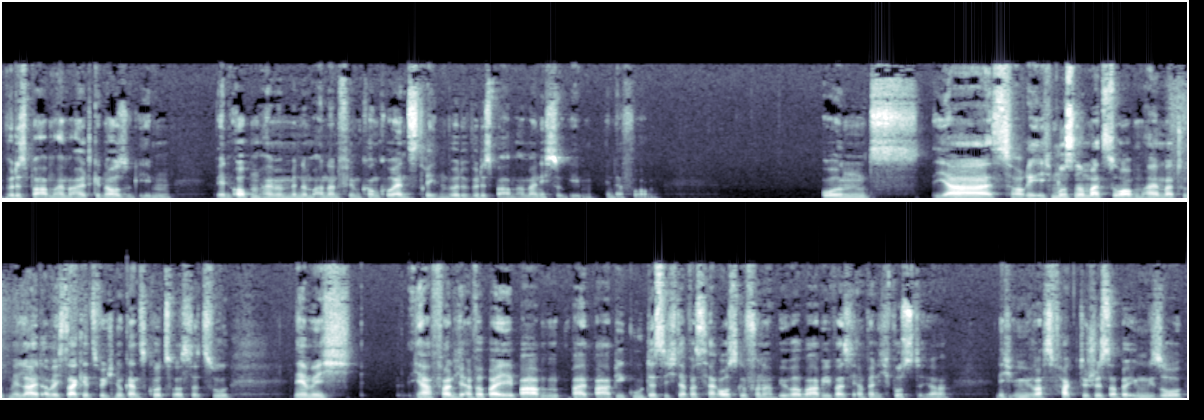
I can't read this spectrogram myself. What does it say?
würde es Barbenheimer halt genauso geben. Wenn Oppenheimer mit einem anderen Film Konkurrenz treten würde, würde es Barbenheimer nicht so geben in der Form. Und ja, sorry, ich muss noch mal zu Oppenheimer, tut mir leid, aber ich sage jetzt wirklich nur ganz kurz was dazu. Nämlich, ja, fand ich einfach bei, Barben, bei Barbie gut, dass ich da was herausgefunden habe über Barbie, was ich einfach nicht wusste, ja. Nicht irgendwie was Faktisches, aber irgendwie so,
